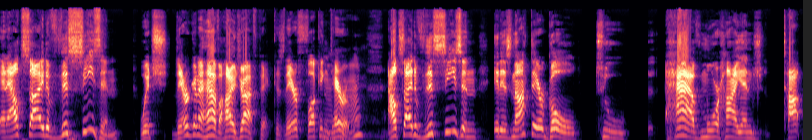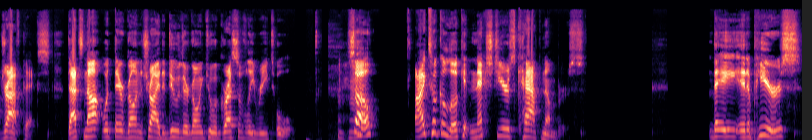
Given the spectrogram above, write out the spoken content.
and outside of this season which they're gonna have a high draft pick because they're fucking mm-hmm. terrible. Outside of this season it is not their goal to uh, have more high end top draft picks. That's not what they're going to try to do. They're going to aggressively retool. Mm-hmm. So I took a look at next year's cap numbers. They it appears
